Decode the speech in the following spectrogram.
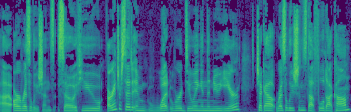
uh, resolutions. So, if you are interested in what we're doing in the new year, check out resolutions.fool.com.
